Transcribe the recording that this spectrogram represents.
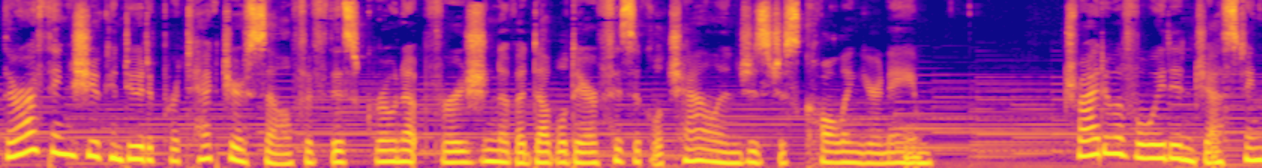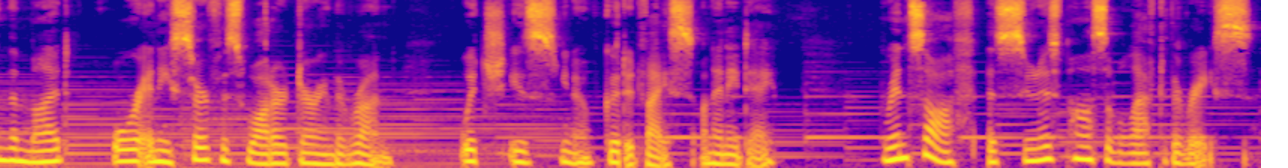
There are things you can do to protect yourself if this grown up version of a Double Dare physical challenge is just calling your name. Try to avoid ingesting the mud or any surface water during the run, which is, you know, good advice on any day. Rinse off as soon as possible after the race.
